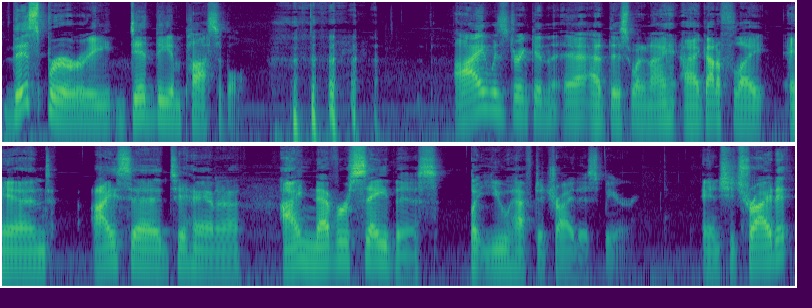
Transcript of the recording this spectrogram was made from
this brewery did the impossible. I was drinking at this one and I, I got a flight and I said to Hannah, I never say this, but you have to try this beer. And she tried it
